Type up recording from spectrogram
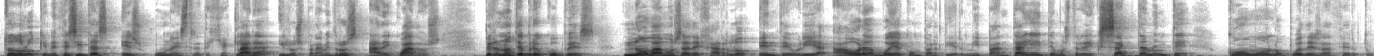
Todo lo que necesitas es una estrategia clara y los parámetros adecuados. Pero no te preocupes, no vamos a dejarlo en teoría. Ahora voy a compartir mi pantalla y te mostraré exactamente cómo lo puedes hacer tú.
